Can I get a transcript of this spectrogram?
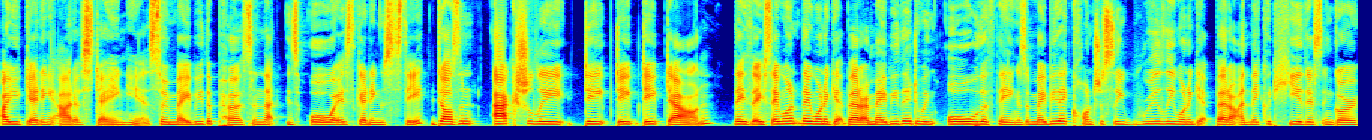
are you getting out of staying here? So maybe the person that is always getting sick doesn't actually deep, deep, deep down they, they say want, they want to get better. Maybe they're doing all the things and maybe they consciously really want to get better and they could hear this and go,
